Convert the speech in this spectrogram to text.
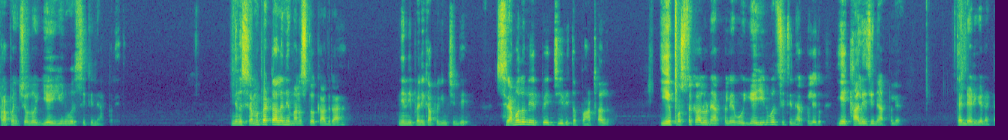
ప్రపంచంలో ఏ యూనివర్సిటీ నేర్పలేదు. నేను శ్రమ పెట్టాలనే మనసుతో కాదురా నేను ఈ పనికి అప్పగించింది. శ్రమలు నేర్పే జీవిత పాఠాలు ఏ పుస్తకాలు నేర్పలేవు ఏ యూనివర్సిటీ నేర్పలేదు ఏ కాలేజీ నేర్పలేదు. తండ్రి అడిగాడట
